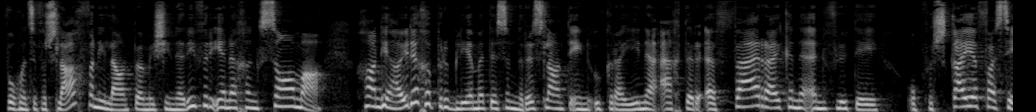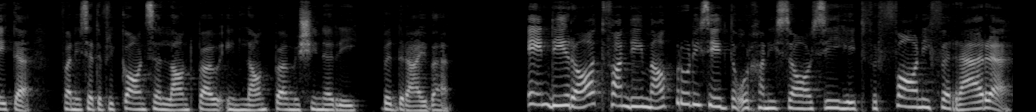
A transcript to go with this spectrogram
Volgens 'n verslag van die Landboumasjinerie Vereniging SAMA, gaan die huidige probleme tussen Rusland en Oekraïne egter 'n verrykende invloed hê op verskeie fasette van die Suid-Afrikaanse landbou en landboumasjinerie bedrywe. En die raad van die melkprodusente organisasie het vir Fani Ferreira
